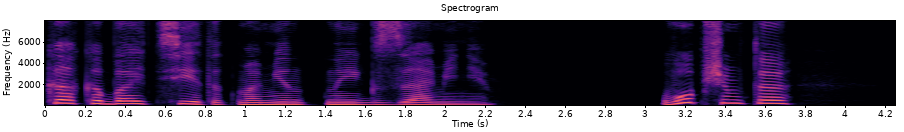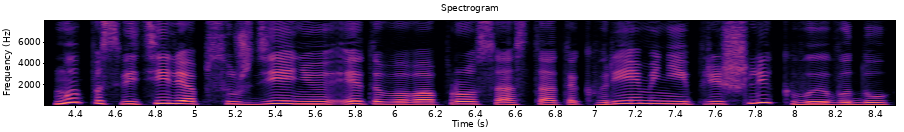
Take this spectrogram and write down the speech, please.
Как обойти этот момент на экзамене? В общем-то, мы посвятили обсуждению этого вопроса остаток времени и пришли к выводу,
